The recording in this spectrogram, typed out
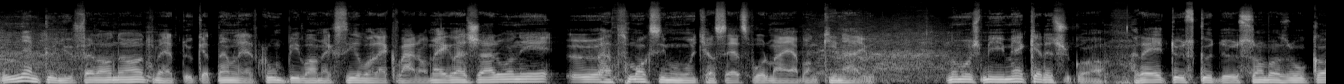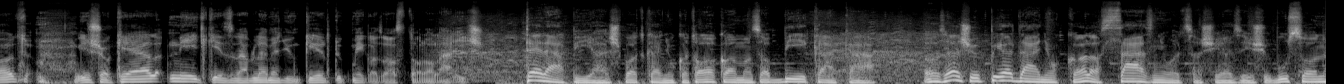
Nem könnyű feladat, mert őket nem lehet krumplival meg szilvalekvára megvásárolni, hát maximum, hogyha szersz formájában kínáljuk. Na most mi megkeressük a rejtőzködő szavazókat, és ha kell, négy kézláb lemegyünk értük még az asztal alá is. Terápiás patkányokat alkalmaz a BKK. Az első példányokkal a 108-as jelzésű buszon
